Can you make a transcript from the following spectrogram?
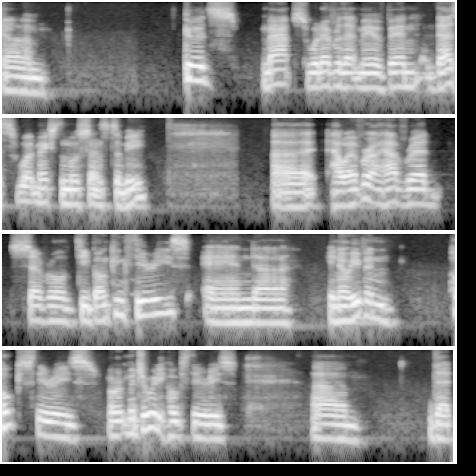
um, goods, maps, whatever that may have been. That's what makes the most sense to me. Uh, however, I have read several debunking theories and, uh, you know, even hoax theories or majority hoax theories um, that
